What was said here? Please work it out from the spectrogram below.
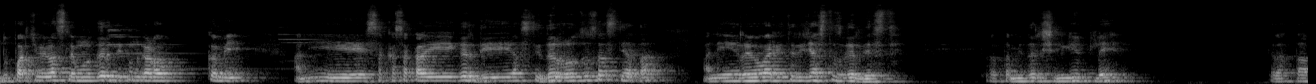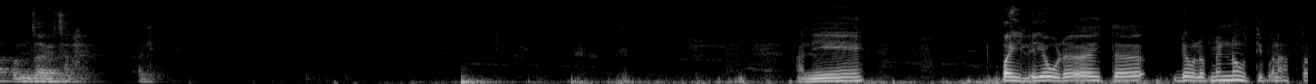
दुपारची वेळ असल्यामुळं गर्दी पण गाडा कमी. आहे आणि सकाळ सकाळी गर्दी असते दररोजच असते आता. आणि रविवारी तरी जास्तच गर्दी असते. तर आता मी दर्शन घेतले तर आता आपण जाऊया चला खाली. आणि पहिले एवढं इथं डेव्हलपमेंट नव्हती पण आत्ता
